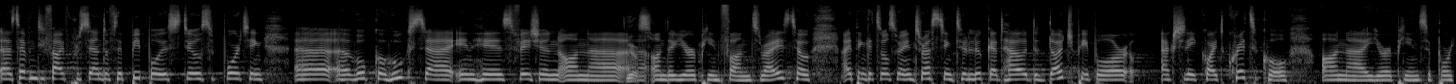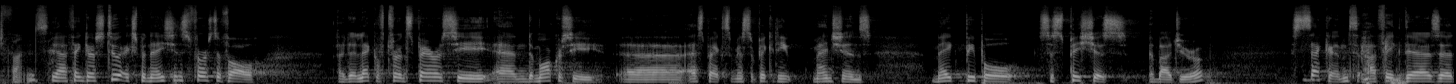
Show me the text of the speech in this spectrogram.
uh, 75% of the people is still supporting uh, uh Wopke Hoekstra in his vision on uh, yes. on the European funds, right? So I think it's also interesting to look at how the Dutch people are actually quite critical on uh, European support funds. Yeah, I think there's two explanations. First of all, uh, the lack of transparency and democracy uh, aspects Mr. Piketty mentions make people suspicious about Europe. Second, I think there's a,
